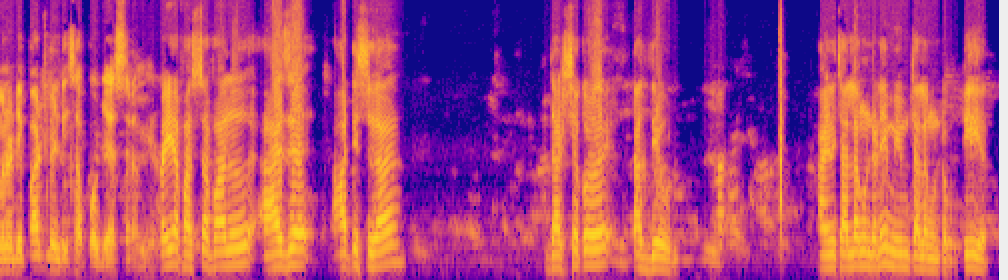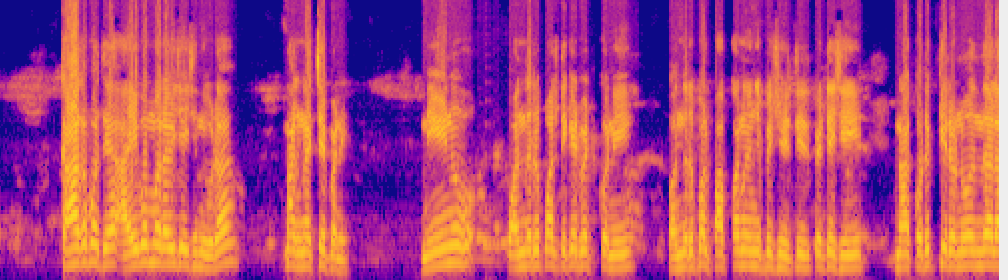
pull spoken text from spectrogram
మన డిపార్ట్మెంట్కి సపోర్ట్ చేస్తారా మీరు? అయ్యా first of all as a ఆర్టిస్ట్గా దర్శకుడు నాకు దేవుడు. ఆయన చల్లగా ఉంటేనే మేము చల్లగా ఉంటాం. క్లియర్ కాకపోతే ఐబొమ్మ రవి చేసింది కూడా నాకు నచ్చే పని. నేను వంద రూపాయలు టికెట్ పెట్టుకొని వంద రూపాయలు పాప్కార్న్ అని చెప్పేసి పెట్టేసి నా కొడుక్కి రెండు వందల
